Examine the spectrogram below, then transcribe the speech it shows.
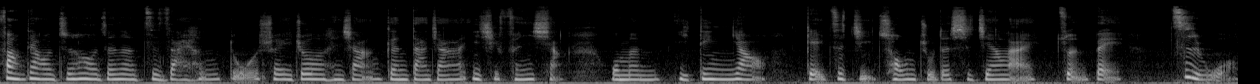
放掉之后，真的自在很多，所以就很想跟大家一起分享，我们一定要给自己充足的时间来准备自我。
